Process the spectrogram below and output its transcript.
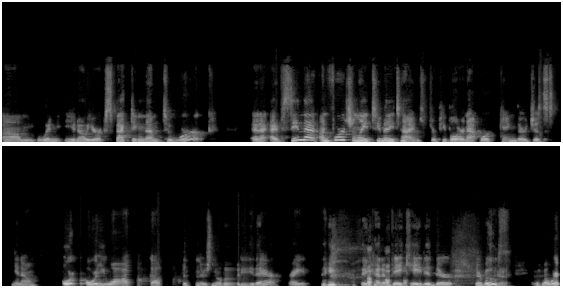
um, when you know you're expecting them to work. And I, i've seen that unfortunately too many times where people are not working. They're just you know or or you walk up and there's nobody there right? They they kind of vacated their their booth go, where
